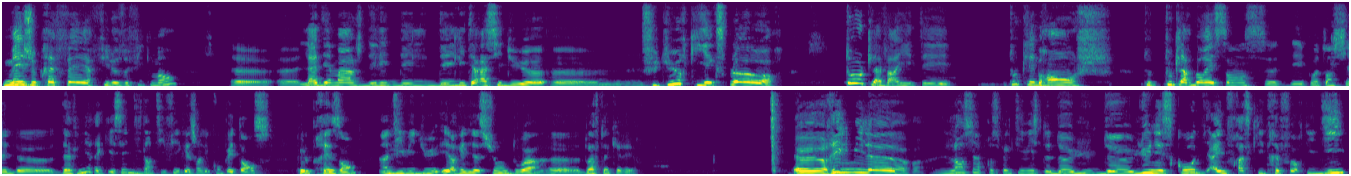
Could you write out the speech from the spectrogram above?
mais je préfère philosophiquement euh, euh, la démarche des, des, des littératies du euh, euh, futur qui explore toute la variété, toutes les branches, toute, toute l'arborescence des potentiels d'avenir et qui essaie d'identifier quelles sont les compétences que le présent, individu et organisation doivent acquérir. Euh, Rill Miller, l'ancien prospectiviste de, l'UNESCO, a une phrase qui est très forte. Il dit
